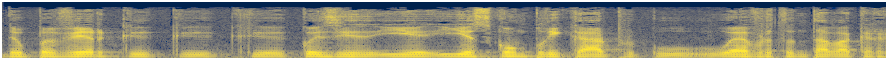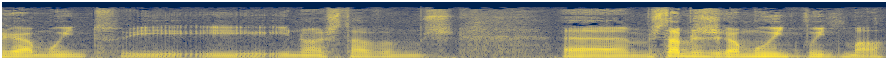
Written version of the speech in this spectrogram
deu para ver que, que, que a coisa ia, ia, se complicar porque o, o Everton estava a carregar muito e, e, e nós estávamos, um, estávamos a jogar muito, muito mal.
